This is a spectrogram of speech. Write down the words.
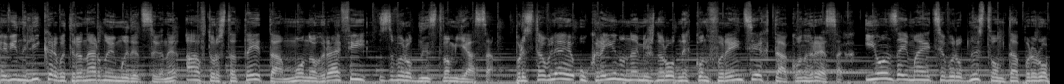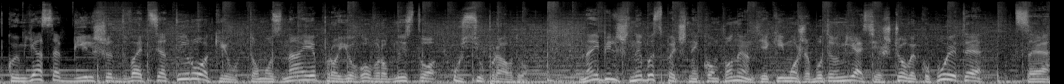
Він лікар ветеринарної медицини, автор статей та монографій з виробництва м'яса. Представляє Україну на міжнародних конференціях та конгресах. Іон займається виробництвом та переробкою м'яса більше 20 років, тому знає про його виробництво усю правду. Найбільш небезпечний компонент, який може бути в м'ясі, що ви купуєте, це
